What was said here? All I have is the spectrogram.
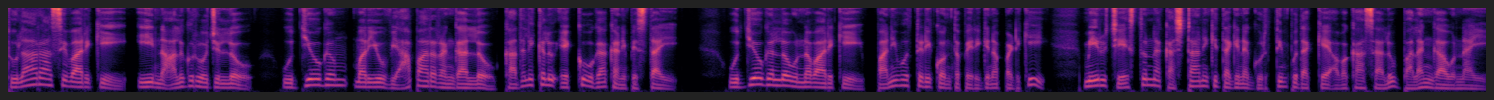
తులారాశివారికి ఈ నాలుగు రోజుల్లో ఉద్యోగం మరియు వ్యాపార రంగాల్లో కదలికలు ఎక్కువగా కనిపిస్తాయి. ఉద్యోగంలో ఉన్నవారికి పని ఒత్తిడి కొంత పెరిగినప్పటికీ మీరు చేస్తున్న కష్టానికి తగిన గుర్తింపు దక్కే అవకాశాలు బలంగా ఉన్నాయి.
